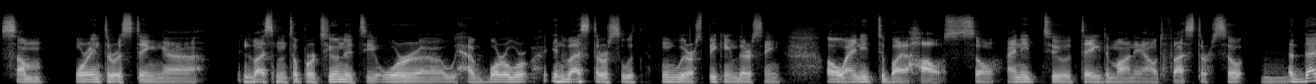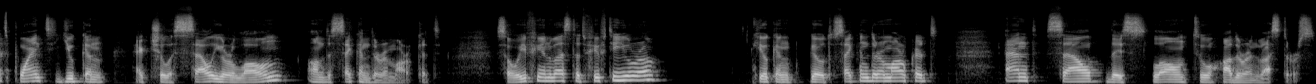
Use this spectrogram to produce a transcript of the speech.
some more interesting uh, investment opportunity, or uh, we have borrower investors with whom we are speaking. They're saying, "Oh, I need to buy a house, so I need to take the money out faster." So mm. at that point, you can actually sell your loan on the secondary market. So if you invested 50 euro, you can go to secondary market and sell this loan to other investors.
